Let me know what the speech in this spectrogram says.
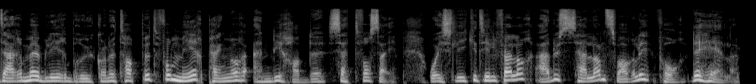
Dermed blir brukerne tappet for mer penger enn de hadde sett for seg, og i slike tilfeller er du selv ansvarlig for det hele.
